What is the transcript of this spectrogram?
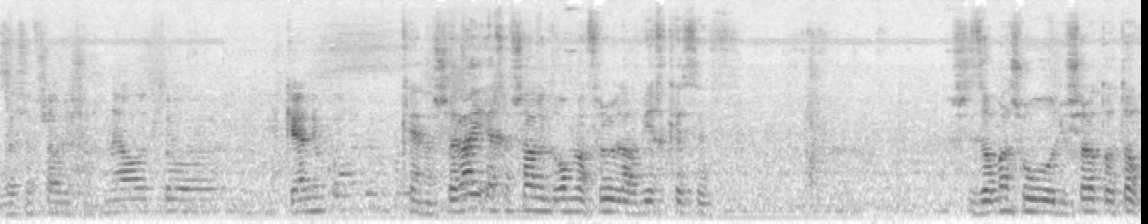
אז איך אפשר לשכנע אותו כן למכור את זה? כן, השאלה היא איך אפשר לגרום לו אפילו להרוויח כסף. שזה אומר שהוא, לשאול אותו, טוב,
